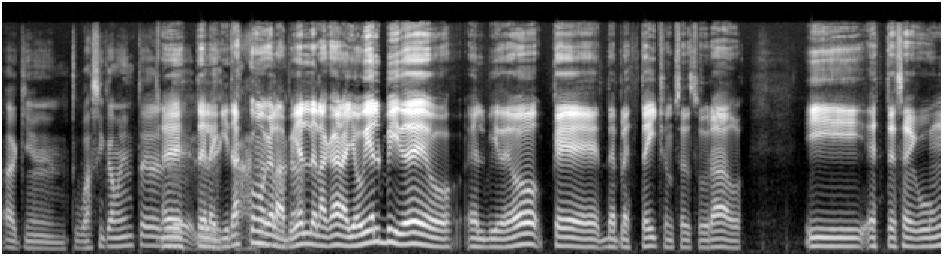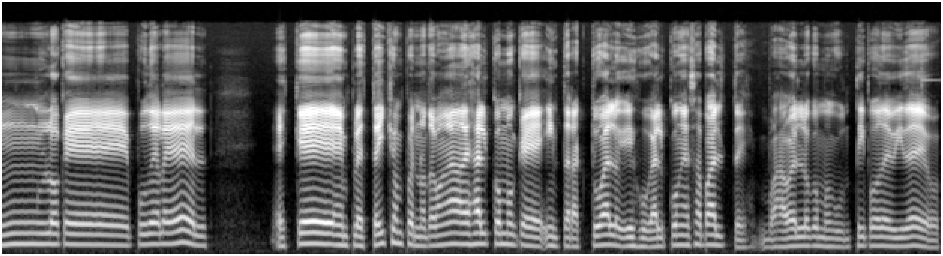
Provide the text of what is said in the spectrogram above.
a quien tú básicamente Este, le, quitas como que la piel de la cara. Yo vi el video, el video que de PlayStation censurado. Y este, según lo que pude leer, es que en PlayStation pues no te van a dejar como que interactuar y jugar con esa parte. Vas a verlo como un tipo de video.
